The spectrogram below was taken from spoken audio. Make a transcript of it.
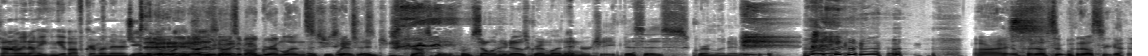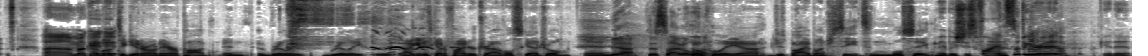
Which I don't really know how you can give off gremlin energy in a You know, good way. you know who knows like- about and- gremlins? and she said, Witches. and trust me, from someone who knows gremlin energy, this is gremlin energy. All right. What else? What else you got? um, okay. I'd love to get her on AirPod and really, really, I just got to find her travel schedule and Yeah, just sidle up. hopefully uh, just buy a bunch of seats and we'll see. Maybe she's flying spirit. Get it?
